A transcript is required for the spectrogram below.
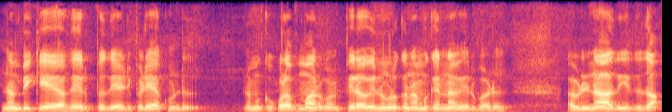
நம்பிக்கையாக இருப்பதை அடிப்படையாக கொண்டது. நமக்கு குழப்பமாக இருக்கும். பிற உயிரினங்களுக்கும் நமக்கு என்ன வேறுபாடு? அப்படின்னா அது இதுதான்.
